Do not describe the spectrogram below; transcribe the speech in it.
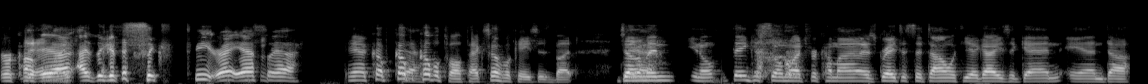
Or a couple, yeah, right? I think it's six feet, right? Yeah, so yeah. Yeah, a couple, couple, Yeah. couple 12 packs, couple cases. But, gentlemen, you know, thank you so much for coming on. It's great to sit down with you guys again, and uh,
